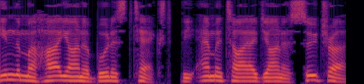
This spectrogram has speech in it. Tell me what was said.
In the Mahayana Buddhist text, the Amitayadhyana Sutra,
